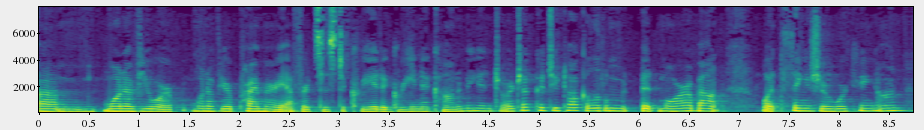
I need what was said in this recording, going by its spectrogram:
um, one of your one of your primary efforts is to create a green economy in Georgia. Could you talk a little bit more about what things you're working on?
